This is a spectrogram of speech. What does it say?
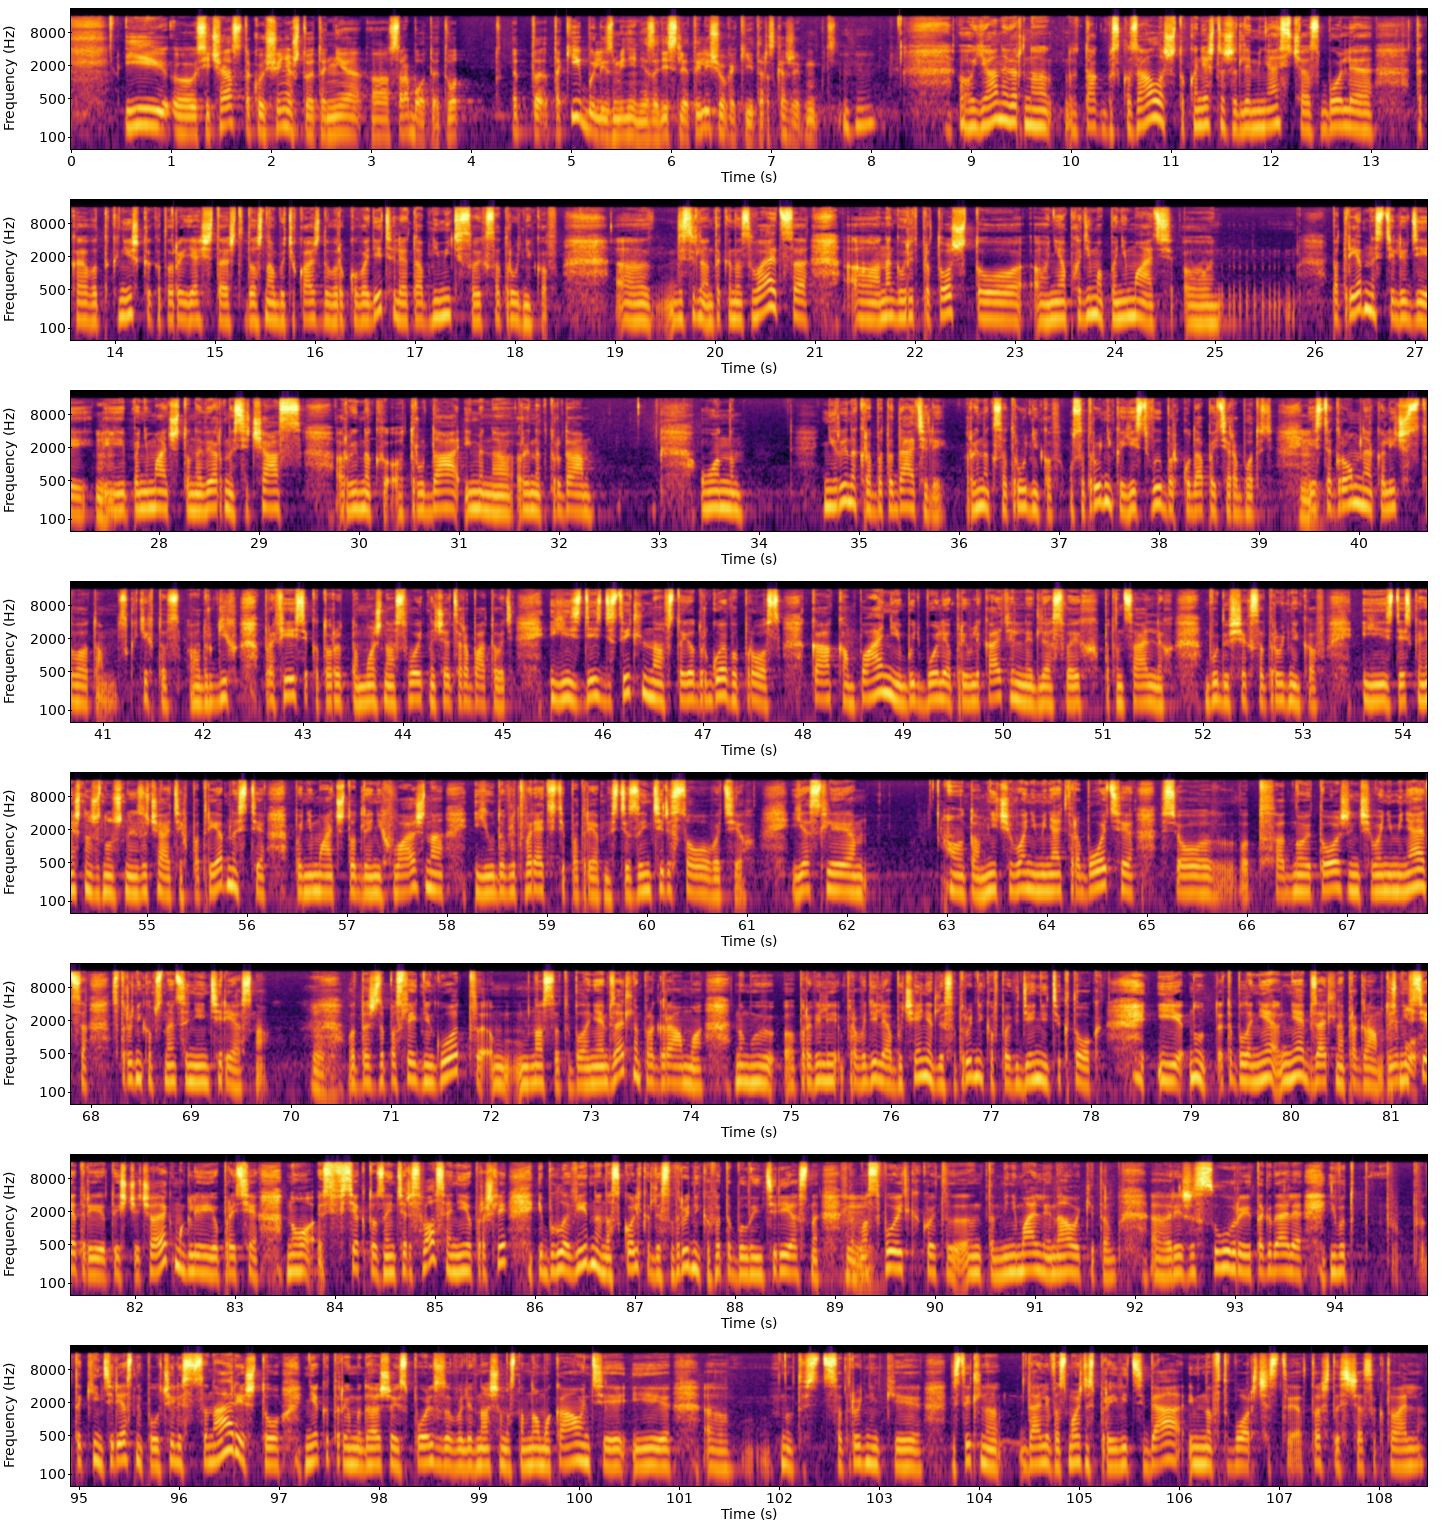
И э, сейчас такое ощущение, что это не э, сработает. Вот это такие были изменения за 10 лет или еще какие-то? Расскажи. Угу. Я, наверное, так бы сказала, что, конечно же, для меня сейчас более такая вот книжка, которая я считаю, что должна быть у каждого руководителя, это «Обнимите своих сотрудников». Э, действительно, так и называется. Э, она говорит про то, что необходимо понимать потребности людей угу. и понимать, что, наверное, сейчас рынок труда, именно рынок труда, он не рынок работодателей, рынок сотрудников. У сотрудника есть выбор, куда пойти работать. Mm. Есть огромное количество там, с каких-то а, других профессий, которые там можно освоить, начать зарабатывать. И здесь действительно встает другой вопрос, как компании быть более привлекательной для своих потенциальных будущих сотрудников. И здесь, конечно же, нужно изучать их потребности, понимать, что для них важно, и удовлетворять эти потребности, заинтересовывать их. Если там ничего не менять в работе, все вот одно и то же, ничего не меняется, сотрудникам становится неинтересно. Угу. Вот даже за последний год у нас это была не обязательно программа, но мы э, провели, проводили обучение для сотрудников по ведению ТикТок. И ну, это была не, не обязательная программа. То есть не все три тысячи человек могли ее пройти, но все, кто заинтересовался, они ее прошли, и было видно, насколько для сотрудников это было интересно. Там, хм. освоить какой-то э, там, минимальные навыки там, э, режиссуры и так далее. И вот такие интересные получились сценарии, что некоторые мы даже использовали в нашем основном аккаунте, и э, ну, то есть сотрудники действительно дали возможность проявить себя именно в творчестве, то, что сейчас актуально.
